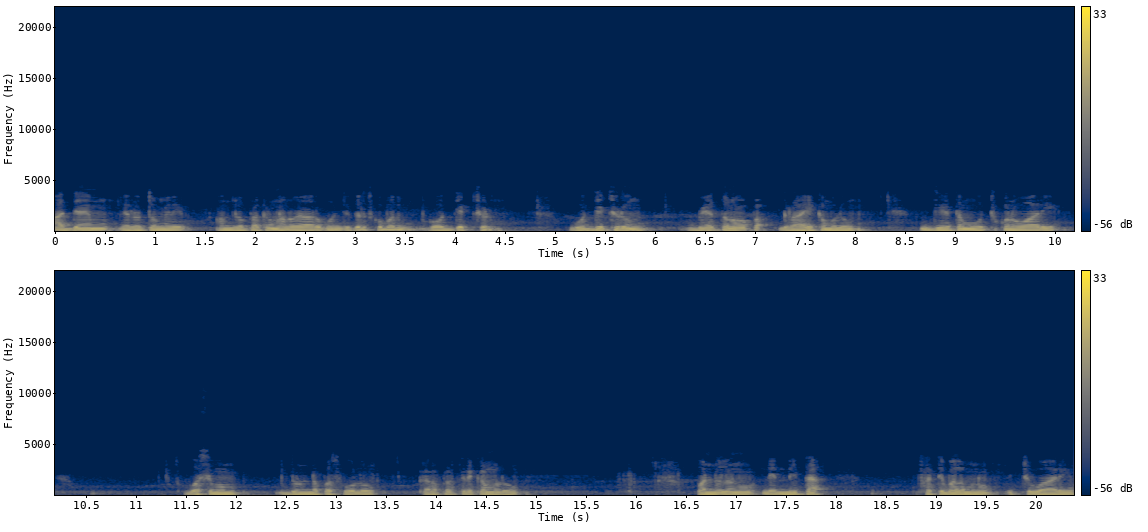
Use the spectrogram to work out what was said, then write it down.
అధ్యాయం ఇరవై తొమ్మిది. అందులో ప్రకారం నలభై ఆరు గురించి తెలుసుకోబోదు. గోధ్యక్షుడు. గోధ్యక్షుడు వేతనోపగ్రాహికములు జీతము ఉచ్చుకుని వారి వశమం దుండ పశువులు కరపత్రికములు పన్నులను నిర్ణీత ప్రతిఫలమును ఇచ్చువారి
